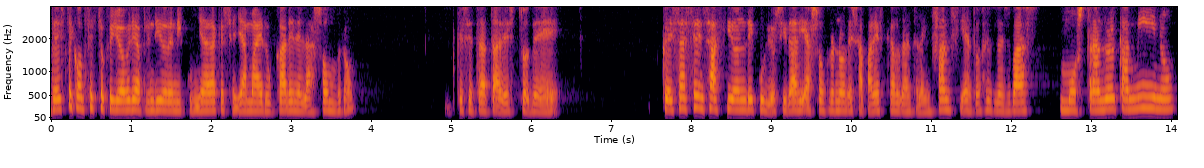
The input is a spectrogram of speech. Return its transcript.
este concepto que yo habría aprendido de mi cuñada que se llama educar en el asombro, que se trata de esto de que esa sensación de curiosidad y asombro no desaparezca durante la infancia, entonces les vas mostrando el camino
